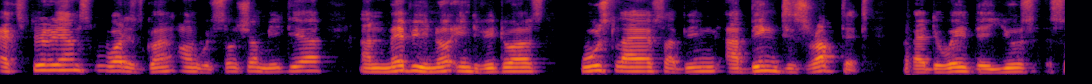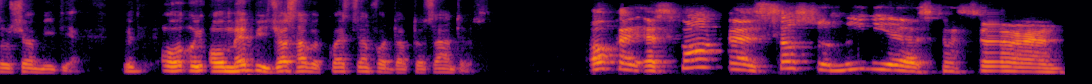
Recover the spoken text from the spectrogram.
experienced what is going on with social media and maybe you know individuals whose lives are being are being disrupted by the way they use social media. Or, or maybe you just have a question for Dr. Santos. Okay, as far as social media is concerned,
